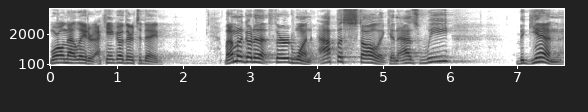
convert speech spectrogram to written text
More on that later. I can't go there today. But I'm going to go to that third one, apostolic. And as we begin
